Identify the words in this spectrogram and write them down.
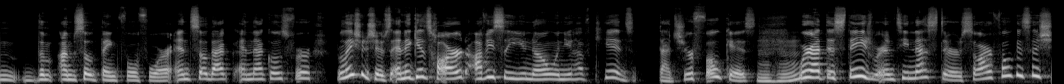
The, I'm so thankful for, and so that and that goes for relationships, and it gets hard. Obviously, you know, when you have kids, that's your focus. Mm-hmm. We're at this stage, we're empty nesters, so our focus has sh-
